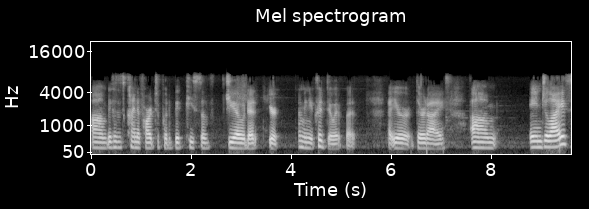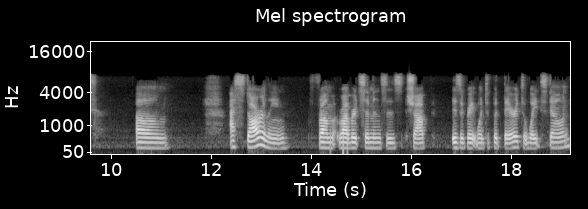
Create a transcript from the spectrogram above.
um, because it's kind of hard to put a big piece of geode at your. I mean, you could do it, but at your third eye. Um, angelite, um, Astaraline from Robert Simmons's shop is a great one to put there. It's a white stone.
